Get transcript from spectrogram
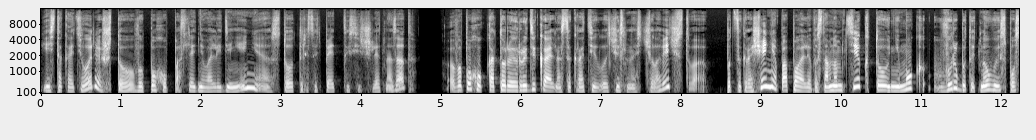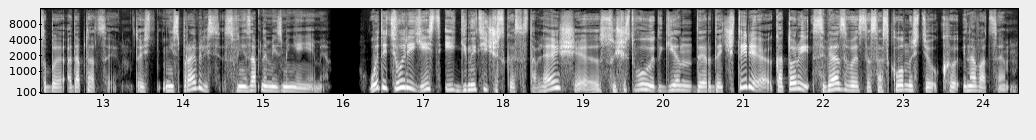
Есть такая теория, что в эпоху последнего оледенения, 135 тысяч лет назад, в эпоху, которая радикально сократила численность человечества, под сокращение попали в основном те, кто не мог выработать новые способы адаптации, то есть не справились с внезапными изменениями. У этой теории есть и генетическая составляющая. Существует ген ДРД4, который связывается со склонностью к инновациям.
